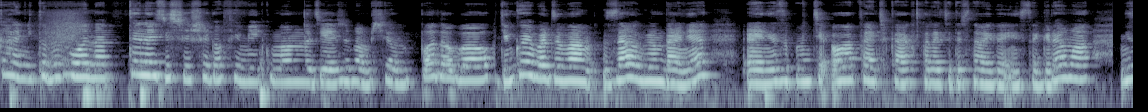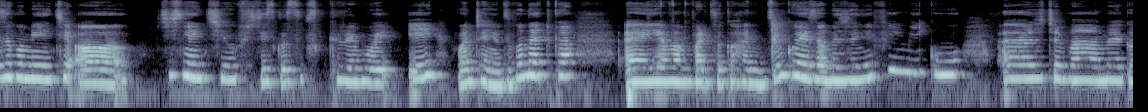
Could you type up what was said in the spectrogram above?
Kochani, to by było na tyle z dzisiejszego filmiku. Mam nadzieję, że Wam się podobał. Dziękuję bardzo Wam za oglądanie. E, Nie zapomnijcie o łapeczkach, wpadajcie też na mojego Instagrama. Nie zapomnijcie o wciśnięciu przycisku subskrybuj i włączeniu dzwoneczka. E, ja Wam bardzo, kochani, dziękuję za obejrzenie filmiku. E, życzę Wam miłego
